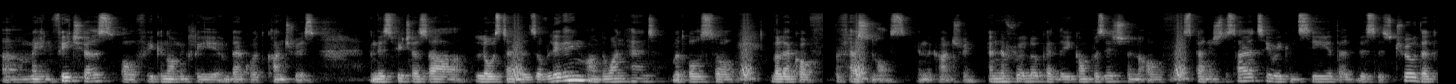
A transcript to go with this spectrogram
uh, main features of economically backward countries. And these features are low standards of living on the one hand, but also the lack of professionals in the country. And if we look at the composition of Spanish society, we can see that this is true, that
